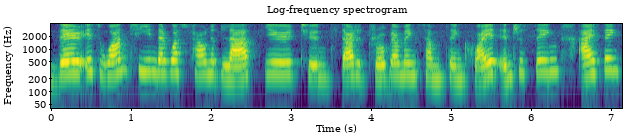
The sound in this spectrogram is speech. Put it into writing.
there is one team that was founded last year to started programming something quite interesting, I think,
